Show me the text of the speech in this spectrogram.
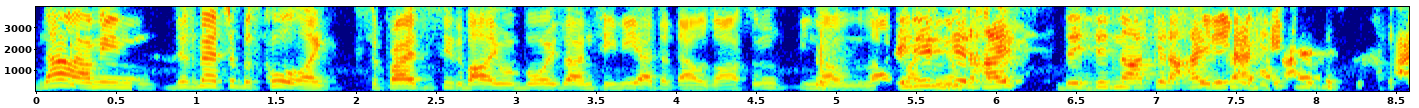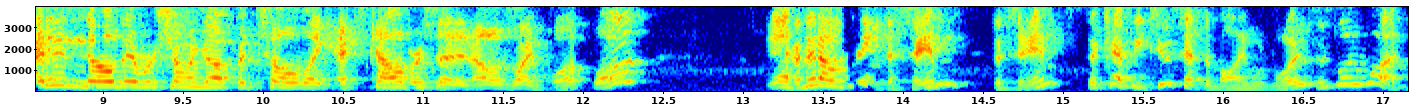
no, I mean this matchup was cool. Like surprised to see the Bollywood boys on TV. I thought that was awesome. You know, They didn't get hyped. They did not get a hype didn't get package. I, didn't know they were showing up until like Excalibur said it. I was like, what? What? Yeah. And then I was like, the same? The same? There can't be two sets of Bollywood boys. There's only one.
